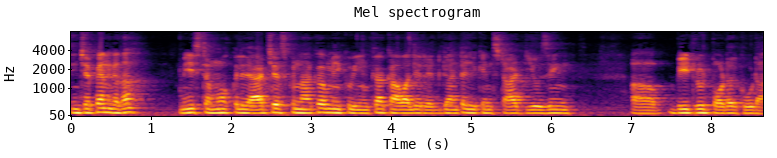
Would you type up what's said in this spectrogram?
నేను చెప్పాను కదా మీ ఇష్టము ఒకళ్ళు యాడ్ చేసుకున్నాక మీకు ఇంకా కావాలి రెడ్గా అంటే you can start using beetroot powder కూడా.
